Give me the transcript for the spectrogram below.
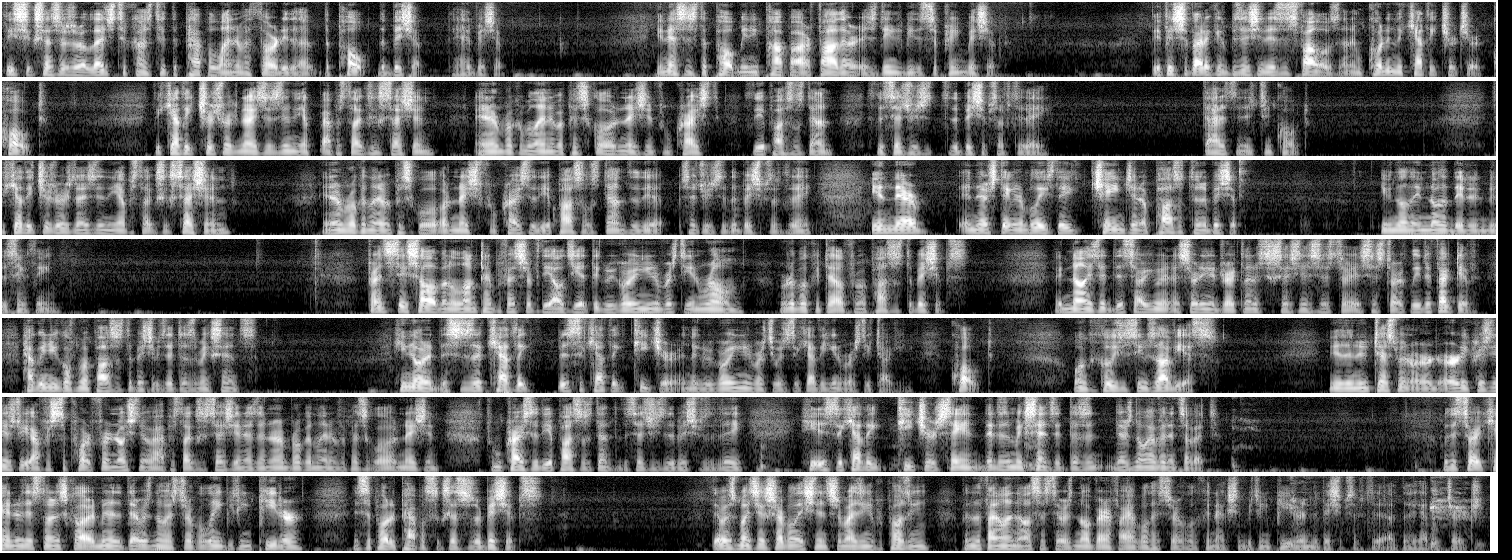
These successors are alleged to constitute the papal line of authority, the, the Pope, the bishop, the head bishop. In essence, the Pope, meaning Papa or Father, is deemed to be the supreme bishop. The official Vatican position is as follows, and I'm quoting the Catholic Church here. Quote, the Catholic Church recognizes in the apostolic succession an unbroken line of episcopal ordination from Christ to the apostles down to the centuries to the bishops of today. That is an interesting quote. The Catholic Church recognizes in the apostolic succession an unbroken line of episcopal ordination from Christ to the apostles down through the centuries to the bishops of today. In their in their statement of beliefs, they change an apostle to a bishop, even though they know that they didn't do the same thing. Francis A. Sullivan, a longtime professor of theology at the Gregorian University in Rome, wrote a book entitled From Apostles to Bishops. Acknowledged that this argument asserting a direct line of succession is, is historically defective. How can you go from apostles to bishops? It doesn't make sense. He noted this is a Catholic is a Catholic teacher in the Gregorian University, which is a Catholic university talking. Quote, one conclusion seems obvious. Neither the New Testament or early Christian history offers support for a notion of apostolic succession as an unbroken line of episcopal ordination from Christ to the apostles down to the centuries to the bishops of the day. He is the Catholic teacher saying that doesn't make sense. It doesn't. There's no evidence of it. With historic candor, this learned scholar admitted that there was no historical link between Peter and supposed papal successors or bishops. There was much extrapolation in surmising and proposing, but in the final analysis, there was no verifiable historical connection between Peter and the bishops of the, of the Catholic Church.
